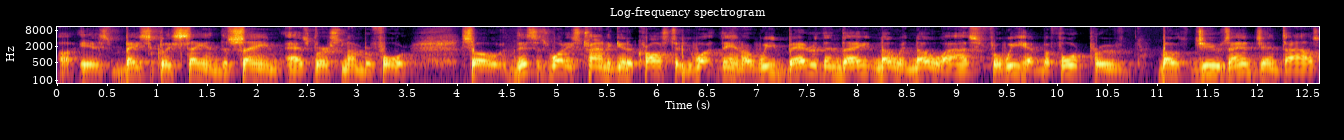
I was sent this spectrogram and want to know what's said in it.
uh, is basically saying the same as verse number 4. So, this is what he's trying to get across to you. What then? Are we better than they? No, in no wise. For we have before proved, both Jews and Gentiles,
